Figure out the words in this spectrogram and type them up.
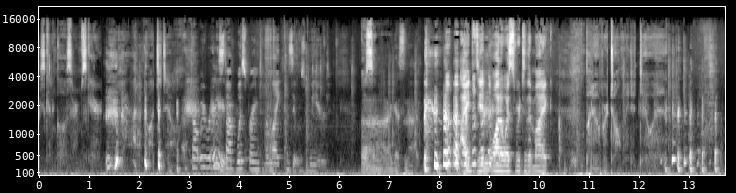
He's getting closer. I'm scared. I don't know what to do. I thought we were going to Hey. stop whispering to the mic because it was weird. Listen, Uh, I guess not. I didn't want to whisper to the mic. But Uber told me to do it.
